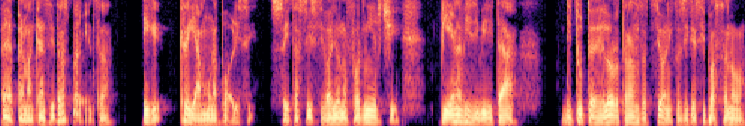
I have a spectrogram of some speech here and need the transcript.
eh, per mancanza di trasparenza e creiamo una policy. Se i tassisti vogliono fornirci piena visibilità di tutte le loro transazioni così che si possano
